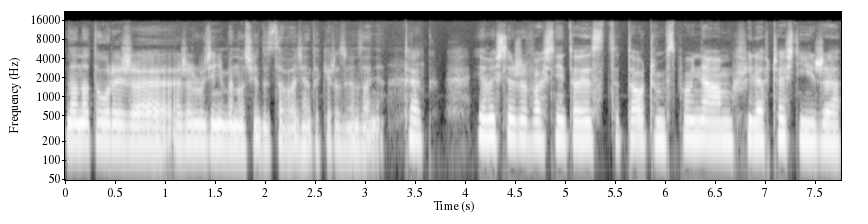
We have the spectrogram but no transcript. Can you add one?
dla natury, że, że ludzie nie będą się decydować na takie rozwiązania. Tak. Ja myślę, że właśnie to jest to, o czym wspominałam chwilę wcześniej, że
